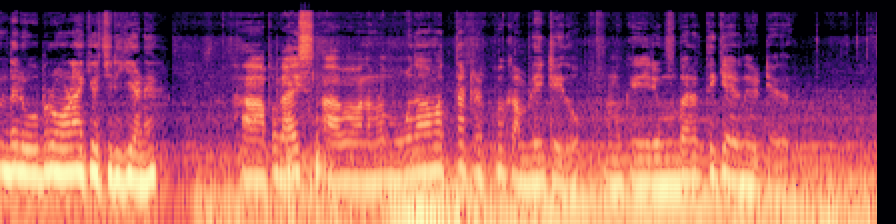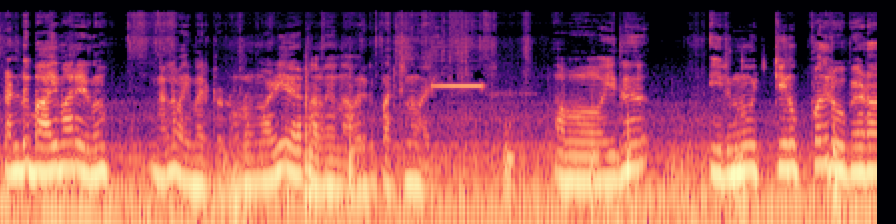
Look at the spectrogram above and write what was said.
എന്തായാലും ഊബർ ഓണാക്കി വെച്ചിരിക്കുകയാണ് അപ്പോൾ ഗൈസ് അപ്പോൾ നമ്മൾ മൂന്നാമത്തെ ട്രിപ്പ് കംപ്ലീറ്റ് ചെയ്തു. നമുക്ക് ഇരുമ്പനത്തേക്കായിരുന്നു കിട്ടിയത്. രണ്ട് ഭായിമാരായിരുന്നു. നല്ല ഭായിമാരിട്ടുണ്ട്. വഴി വരെ പറഞ്ഞു തന്നു. അവർക്ക് പറ്റുന്ന വഴി. അപ്പോൾ ഇത് ഇരുന്നൂറ്റി മുപ്പത് രൂപയുടെ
